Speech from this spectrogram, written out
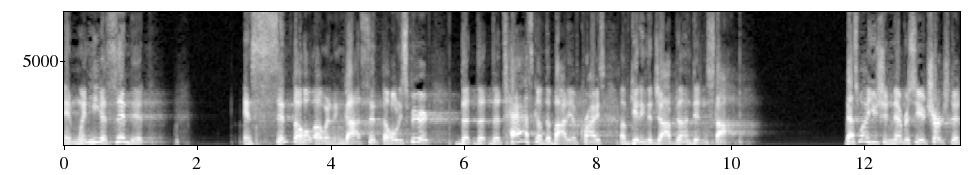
And when he ascended and sent the whole, uh, when God sent the Holy Spirit, the, the, the task of the body of Christ of getting the job done didn't stop. That's why you should never see a church that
